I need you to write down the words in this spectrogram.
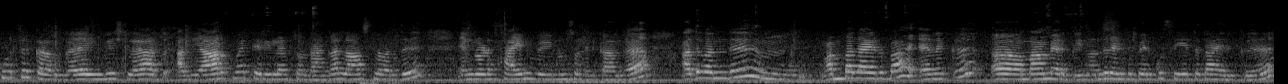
கொடுத்துருக்காங்க இங்கிலீஷில். அது அது யாருக்குமே தெரியலன்னு சொன்னாங்க லாஸ்ட்டில் வந்து எங்களோட சைன் வேணும்னு சொல்லியிருக்காங்க. அது வந்து ஐம்பதாயிரம் ரூபாய் எனக்கு மாமியாருக்கு. இது வந்து ரெண்டு பேருக்கும் சேர்த்து தான் இருக்குது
